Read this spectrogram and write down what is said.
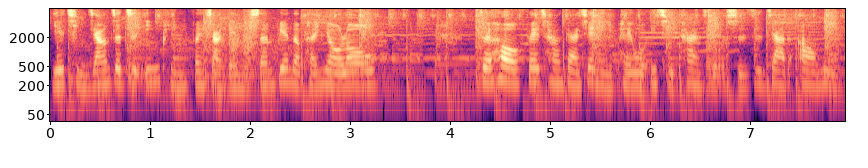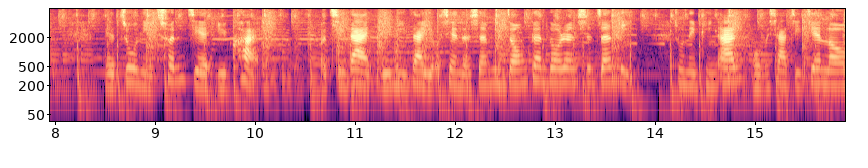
也请将这支音频分享给你身边的朋友喽。最后，非常感谢你陪我一起探索十字架的奥秘，也祝你春节愉快。我期待与你在有限的生命中更多认识真理，祝你平安，我们下集见喽。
